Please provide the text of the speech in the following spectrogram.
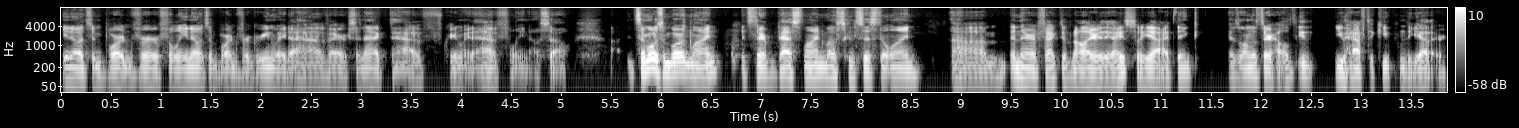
you know, it's important for Foligno, it's important for Greenway to have Eriksson Ek, to have Greenway to have Foligno. So it's their most important line. It's their best line, most consistent line. Um, and they're effective in all area of the ice. So yeah, I think as long as they're healthy, you have to keep them together.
